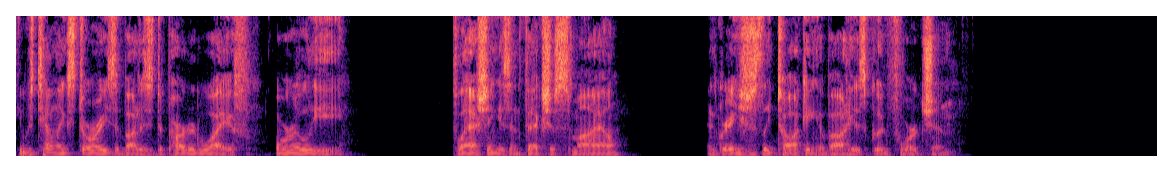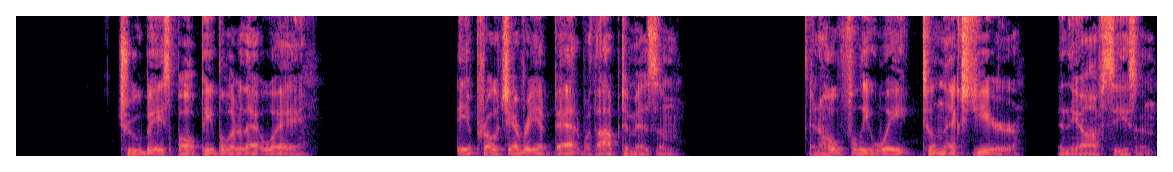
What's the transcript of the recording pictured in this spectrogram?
he was telling stories about his departed wife, Ora Lee, flashing his infectious smile and graciously talking about his good fortune. True baseball people are that way. They approach every at bat with optimism and hopefully wait till next year in the off season.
